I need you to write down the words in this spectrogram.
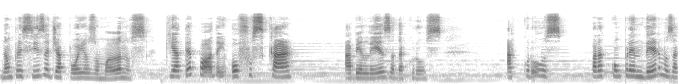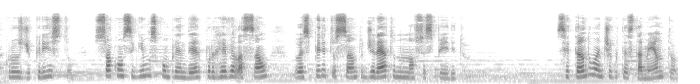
Não precisa de apoios humanos que até podem ofuscar a beleza da cruz. A cruz, para compreendermos a cruz de Cristo, só conseguimos compreender por revelação do Espírito Santo direto no nosso espírito. Citando o Antigo Testamento,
